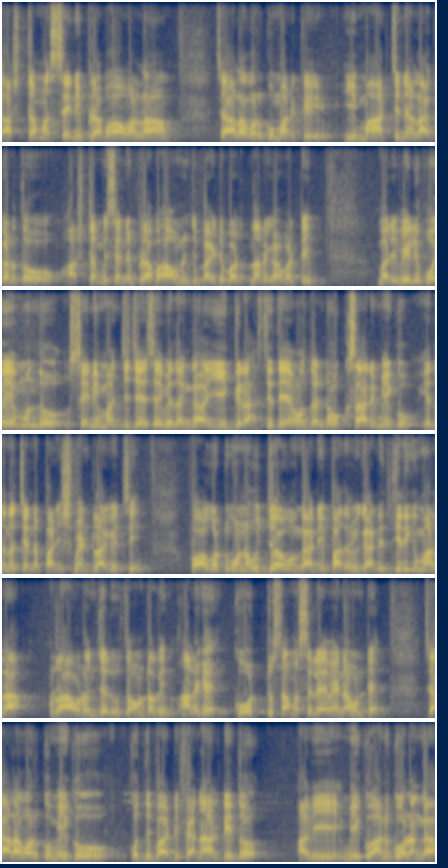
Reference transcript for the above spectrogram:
అష్టమ శని ప్రభావం వల్ల చాలా వరకు మనకి ఈ మార్చి నెలాఖరుతో అష్టమి శని ప్రభావం నుంచి బయటపడుతున్నారు కాబట్టి మరి వెళ్ళిపోయే ముందు శని మంచి చేసే విధంగా ఈ గ్రహస్థితి ఏమవుతుందంటే ఒకసారి మీకు ఏదైనా చిన్న పనిష్మెంట్ లాగా ఇచ్చి పోగొట్టుకున్న ఉద్యోగం కానీ పదవి కానీ తిరిగి మళ్ళా రావడం జరుగుతూ ఉంటుంది. అలాగే కోర్టు సమస్యలు ఏమైనా ఉంటే చాలా వరకు మీకు కొద్దిపాటి పెనాల్టీతో అవి మీకు అనుకూలంగా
